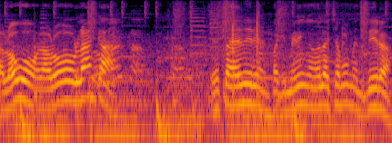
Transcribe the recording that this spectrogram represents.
La lobo, la lobo blanca. Esta es, miren, para que miren que no le echamos mentira.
